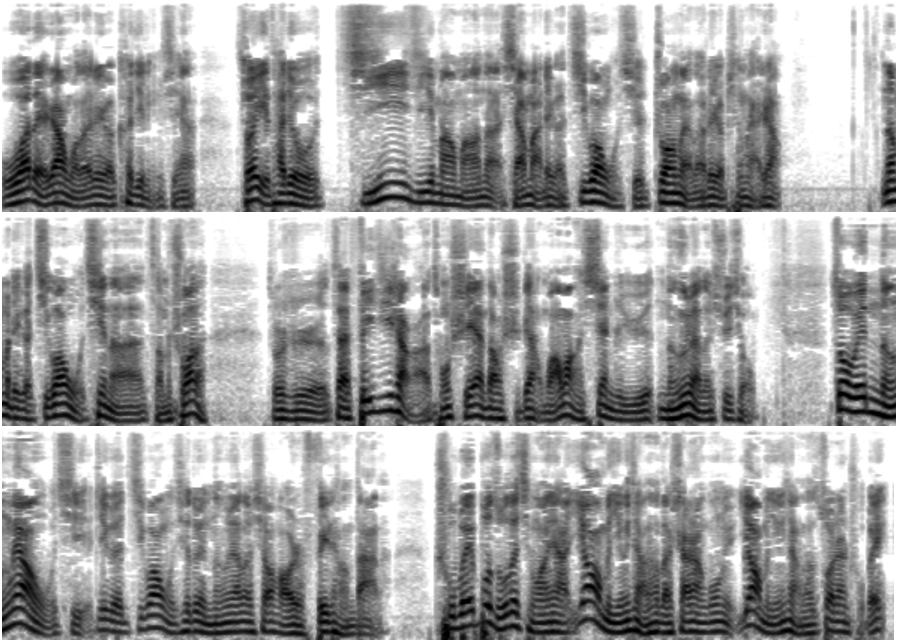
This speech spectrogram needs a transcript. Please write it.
我得让我的这个科技领先。所以他就急急忙忙的想把这个激光武器装载到这个平台上。那么这个激光武器呢，怎么说呢？就是在飞机上啊，从实验到实战，往往限制于能源的需求。作为能量武器，这个激光武器对能源的消耗是非常大的。储备不足的情况下，要么影响它的杀伤功率，要么影响它的作战储备。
